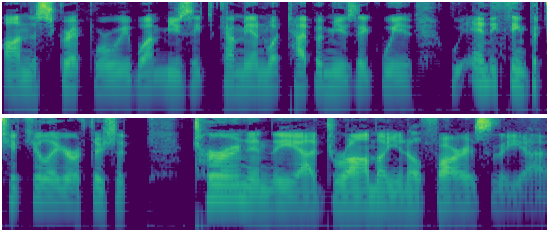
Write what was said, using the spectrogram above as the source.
on the script where we want music to come in, what type of music we, anything particular, or if there's a turn in the uh, drama, you know, far as the uh,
